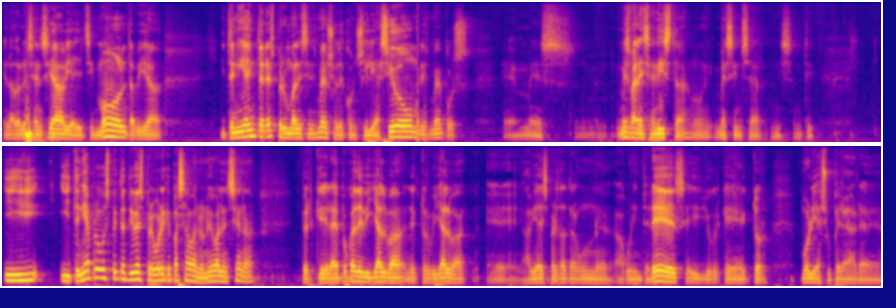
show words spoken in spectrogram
en l'adolescència havia llegit molt, havia... i tenia interès per un valencianisme això, de conciliació, un valencianisme pues, eh, més, més valencianista, no? més sincer en aquest sentit. I, I tenia prou expectatives per veure què passava en Unió Valenciana, perquè l'època de Villalba, l'Héctor Villalba, eh, havia despertat algun, algun interès i jo crec que Héctor volia superar eh,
